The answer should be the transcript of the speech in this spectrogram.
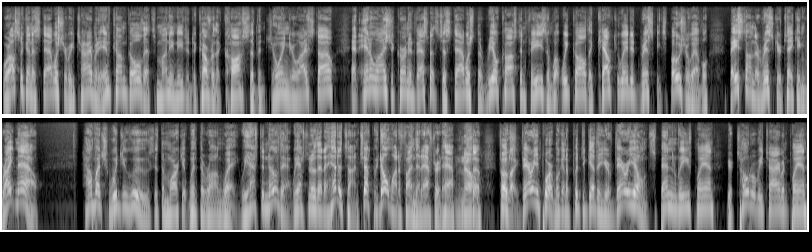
We're also going to establish a retirement income goal that's money needed to cover the costs of enjoying your lifestyle and analyze your current investments to establish the real cost and fees and what we call the calculated risk exposure level based on the risk you're taking right now. How much would you lose if the market went the wrong way? We have to know that. We have to know that ahead of time. Chuck, we don't want to find that after it happens. No. So, folks, very important. We're going to put together your very own spend and leave plan, your total retirement plan.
